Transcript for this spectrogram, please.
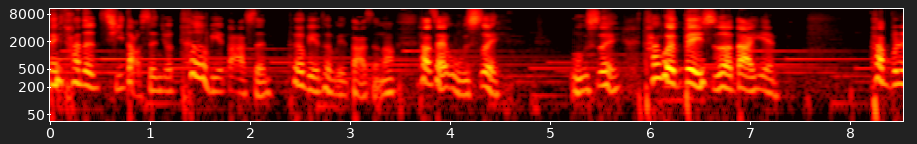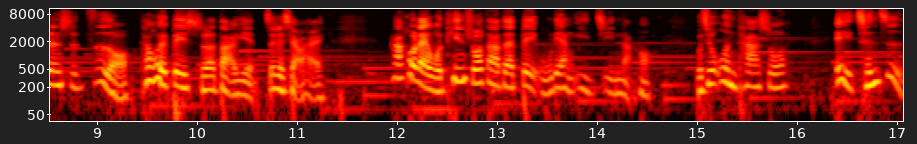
那他的祈祷声就特别大声，特别特别大声啊！他才五岁，五岁他会背十二大愿。他不认识字哦，他会背十二大愿。这个小孩，他后来我听说他在背无量义经呐，哈，我就问他说：“哎，陈志，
